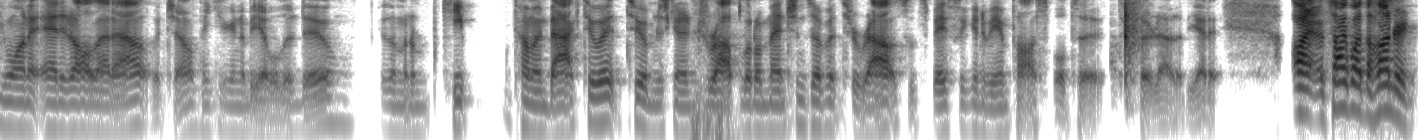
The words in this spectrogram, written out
you want to edit all that out, which I don't think you're going to be able to do, because I'm going to keep coming back to it too. I'm just going to drop little mentions of it throughout. So it's basically going to be impossible to, to clear it out of the edit. All right, let's talk about the hundred.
